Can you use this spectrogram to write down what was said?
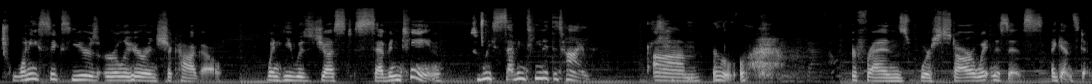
26 years earlier in Chicago when he was just 17. He was only 17 at the time. Um, Oh, her friends were star witnesses against him.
